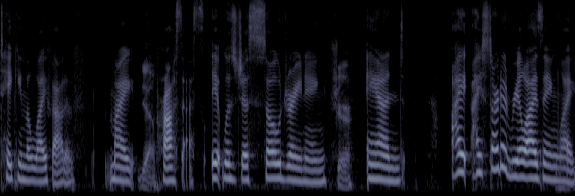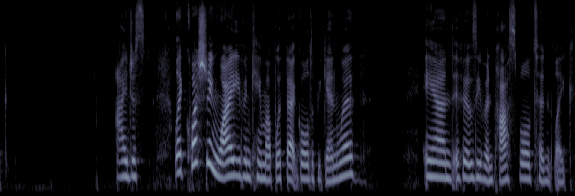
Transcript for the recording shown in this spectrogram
taking the life out of my Yeah, process. It was just so draining sure. and i i started realizing like i just like questioning why i even came up with that goal to begin with and if it was even possible to like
